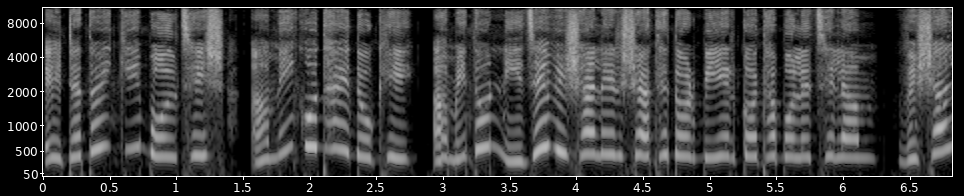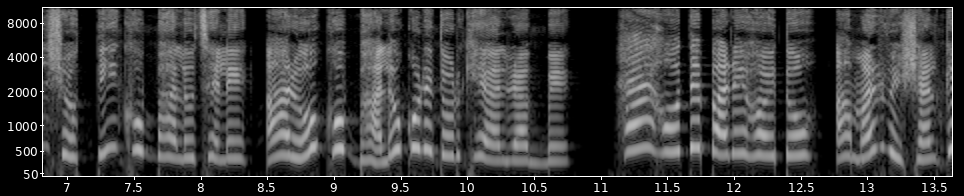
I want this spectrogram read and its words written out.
এটা তুই কি বলছিস? আমি কোথায় দুঃখী? আমি তো নিজে বিশালের সাথে তোর বিয়ের কথা বলেছিলাম। বিশাল সত্যিই খুব ভালো ছেলে, আর ও খুব ভালো করে তোর খেয়াল রাখবে। হ্যাঁ হতে পারে হয়তো। আমার বিশালকে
